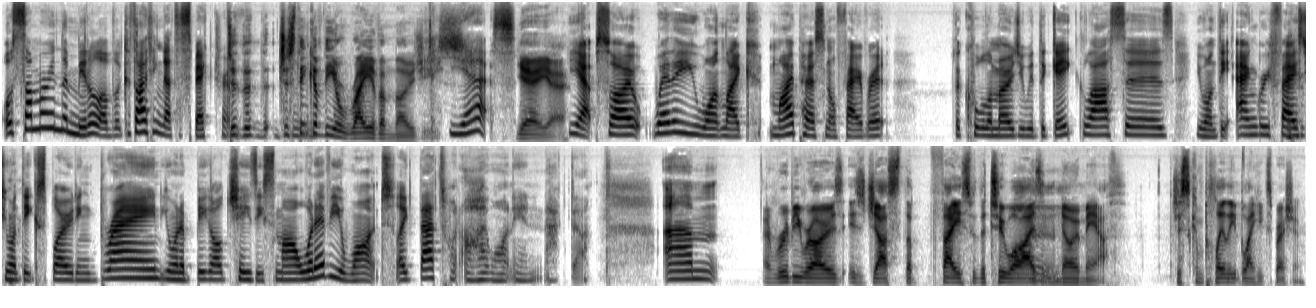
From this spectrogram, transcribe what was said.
or somewhere in the middle of it, because I think that's a spectrum. The- the- Just think of the array of emojis. yes. Yeah, yeah. Yeah. So whether you want like my personal favorite, the cool emoji with the geek glasses, you want the angry face, you want the exploding brain, you want a big old cheesy smile, whatever you want. Like that's what I want in an actor. Um, And Ruby Rose is just the face with the two eyes Hmm. and no mouth. Just completely blank expression.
